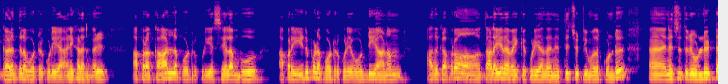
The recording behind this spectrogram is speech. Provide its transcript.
கழுத்தில் போட்டிருக்கக்கூடிய அணிகலன்கள் அப்புறம் காலில் போட்டிருக்கக்கூடிய சிலம்பு அப்புறம் இடுப்பில் போட்டிருக்கக்கூடிய ஒட்டியானம் அதுக்கப்புறம் தலையில் வைக்கக்கூடிய அந்த நெத்திச்சுட்டி முதற்கொண்டு நெத்திச்சுட்டி உள்ளிட்ட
